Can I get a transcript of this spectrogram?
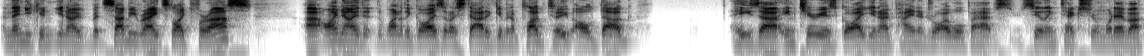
And then you can, you know, but subby rates like for us, uh, I know that the, one of the guys that I started giving a plug to, old Doug, he's a interiors guy, you know, paint a drywall, perhaps ceiling texture and whatever.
